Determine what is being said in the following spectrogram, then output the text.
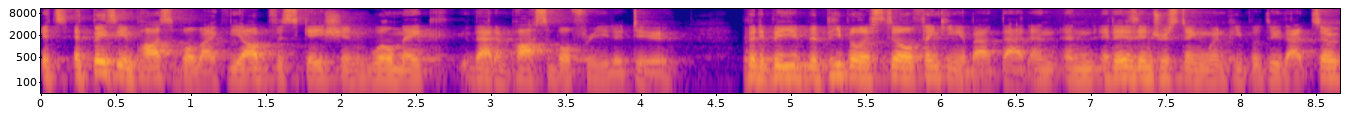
it's, it's basically impossible. Like the obfuscation will make that impossible for you to do but, but people are still thinking about that. And, and it is interesting when people do that. So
